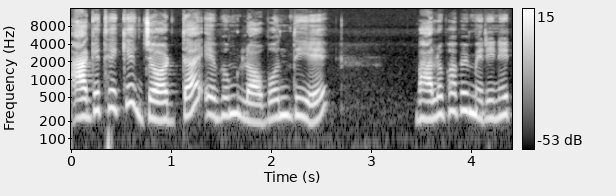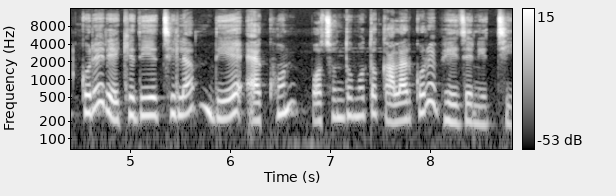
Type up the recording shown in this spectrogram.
আগে থেকে জর্দা এবং লবণ দিয়ে ভালোভাবে মেরিনেট করে রেখে দিয়েছিলাম, দিয়ে এখন পছন্দ মতো কালার করে ভেজে নিচ্ছি।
